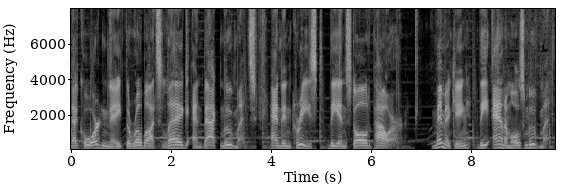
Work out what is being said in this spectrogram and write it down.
that coordinate the robot's leg and back movements and increased the installed power, mimicking the animal's movement.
